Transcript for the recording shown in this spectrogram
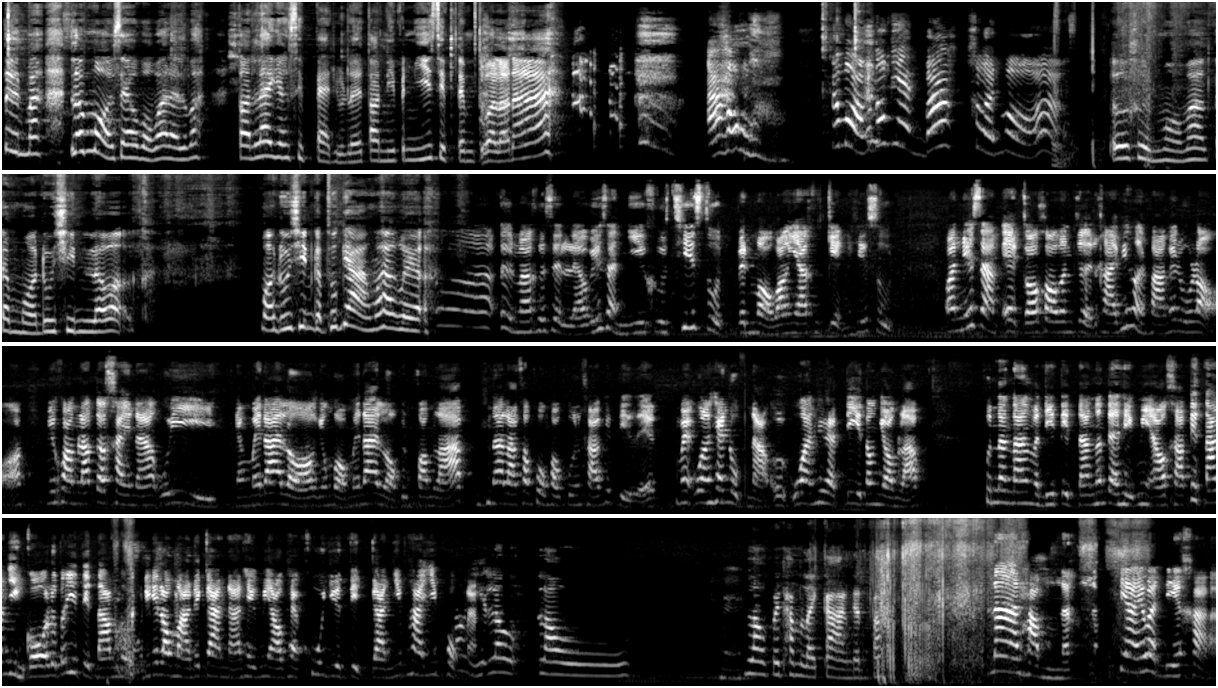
ตื่นมา แล้วหมอเซลบอกว่าอะไรรู้ป่ะตอนแรกยังสิบแปดอยู่เลย ตอนนี้เป็นยี่สิบเต็มตัวแล้วนะ อ้าวแล้วหมอก็ต้องเห็นปะเขิ นหมออะเออเขินหมอมาก แต่หมอดูชินแล้วอะหมอดูชินกับทุกอย่างมากเลยอะเออตื่นมาคือเสร็จแล้ววิสัญญีคือที่สุดเป็นหมอวางยาคือเก่งที่สุด วันที่สามเอ็ดกควันเกิดใครพี่เหินฟ้าไม่รู้หรอ มีความลับกับใครนะ อุ้ยยังไม่ได้หรอกยังบอกไม่ได้หรอกเป็นความลับน่ารักครับผมขอบคุณครับพี่ติเล็กไม่อ้วนแค่หนุบหนาวเอออ้วนพี่แพตตี้ต้องยอมรับ คุณนันนันสวัสดีติดตามตั้งแต่เทคมีเอาครับ ติดตามหญิงโก หรือไม่ติดตามหนูนี่เรามาด้วยกันนะเทคมีเอาแพ็คคู่ยืนติดกันยี่ห้ายี่หกนะเราเรา เราไปทำรายการกันปะน่าทำนะพี่ไอซ์สวัสดีค่ะ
